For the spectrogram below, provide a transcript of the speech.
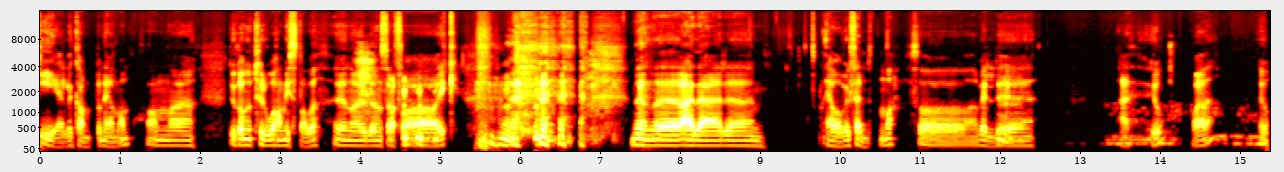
hele kampen gjennom. Han, eh, du kan jo tro han mista det eh, når den straffa gikk. Men eh, nei, det er Jeg var vel 15 da, så veldig Nei, jo, var jeg det? Jo,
